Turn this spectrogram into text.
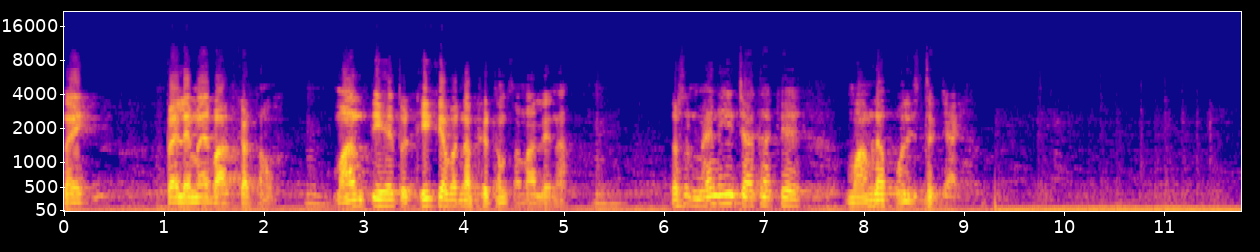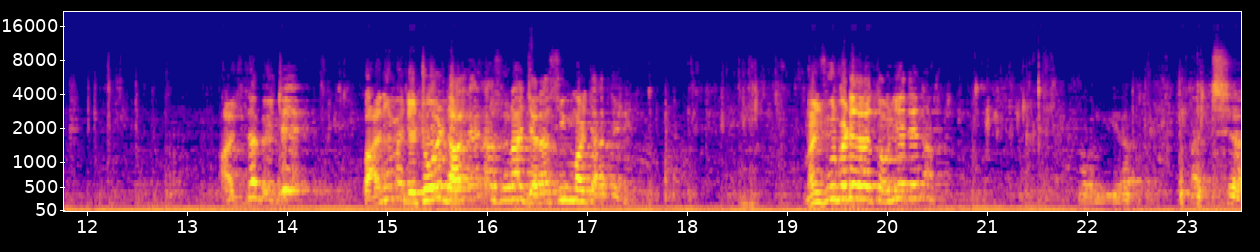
नहीं पहले मैं बात करता हूँ। मानती है तो ठीक है वरना फिर तुम संभाल लेना। दरअसल मैं नहीं चाहता कि मामला पुलिस तक जाए। आज तक बेटे पानी में डिटोल डाल देना सुना जरासीम मर जाते हैं। मंजूर बेटे जरा तौलिए देना। अच्छा।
